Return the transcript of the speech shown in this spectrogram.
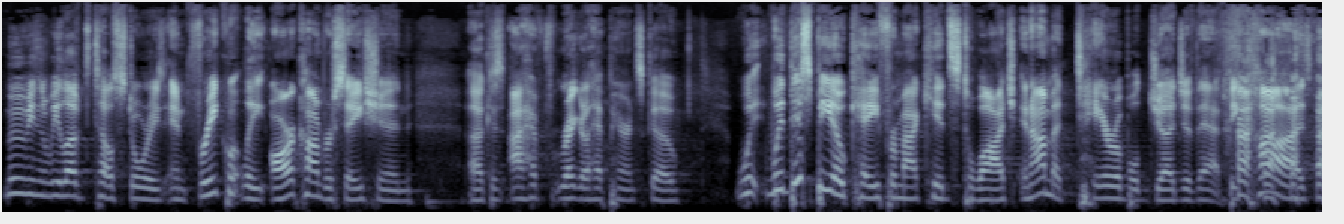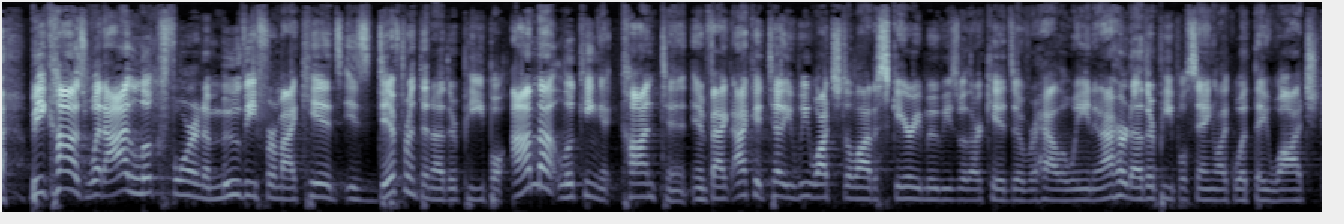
movies and we love to tell stories and frequently our conversation uh, because I have regularly have parents go would, would this be okay for my kids to watch? And I'm a terrible judge of that because because what I look for in a movie for my kids is different than other people. I'm not looking at content. In fact, I could tell you we watched a lot of scary movies with our kids over Halloween, and I heard other people saying like what they watched,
